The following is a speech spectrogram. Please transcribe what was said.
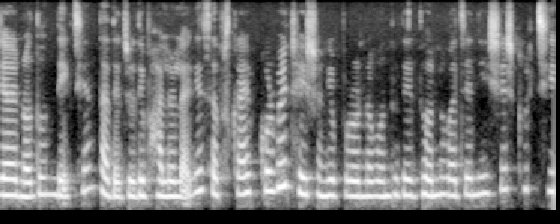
যারা নতুন দেখছেন, তাদের যদি ভালো লাগে সাবস্ক্রাইব করবেন। সেই সঙ্গে পুরনো বন্ধুদের ধন্যবাদ জানিয়ে শেষ করছি।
